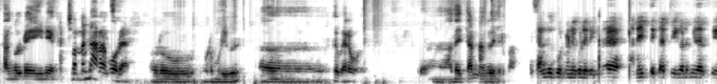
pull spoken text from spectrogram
தங்களுடைய இணைய கட்சி மன்னாரா ஒரு ஒரு முடிவு அஹ், அதைத்தான் நாங்கள் எதிர்பார்க்கிறோம். சங்க கூட்டணிக்குள் இருக்கிற அனைத்து கட்சிகளும் இதற்கு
